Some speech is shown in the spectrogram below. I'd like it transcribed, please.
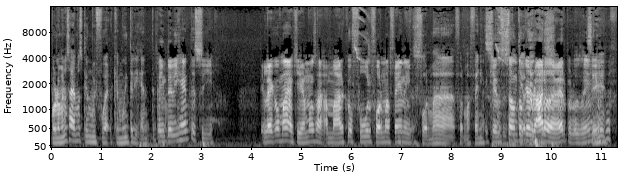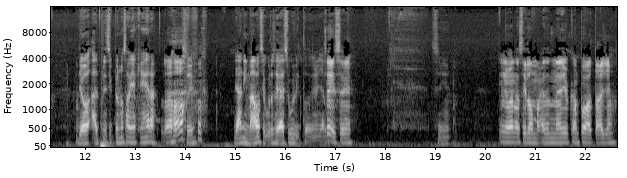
Por lo menos sabemos que es muy fuerte, que es muy inteligente. pero- Inteligente, sí. Y luego, mae, aquí vemos a, a Marco full forma Fénix. Forma, forma Fénix. Que está un toque raro de ver, pero sí. Sí. Yo al principio no sabía quién era. Ajá. Sí. Ya animado, seguro se veía azul y todo. ya lo- Sí, sí. Y bueno, sí, lo más en medio campo de batalla.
